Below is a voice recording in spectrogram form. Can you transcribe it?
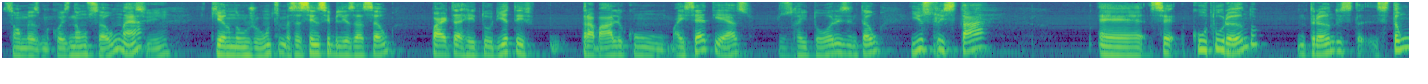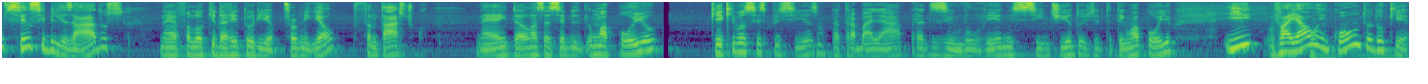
são a mesma coisa, não são, né? Sim. Que andam juntos, mas essa sensibilização, parte da reitoria tem trabalho com as sete ES, os reitores, então isso está é, se, culturando, entrando, est estão sensibilizados, né? Falou aqui da reitoria, o professor Miguel, fantástico, né? Então, um apoio que, que vocês precisam para trabalhar, para desenvolver nesse sentido de ter um apoio. E vai ao encontro do quê?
